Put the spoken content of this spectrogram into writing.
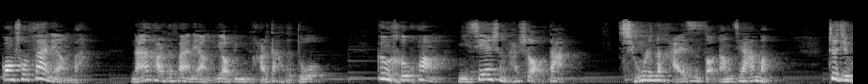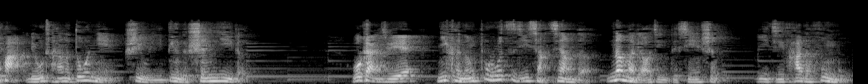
光说饭量吧，男孩的饭量要比女孩大得多。更何况你先生还是老大，穷人的孩子早当家嘛。这句话流传了多年，是有一定的深意的。我感觉你可能不如自己想象的那么了解你的先生以及他的父母。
